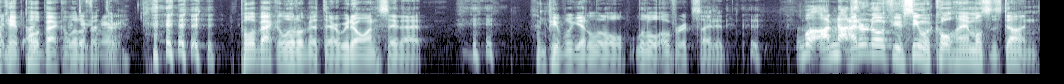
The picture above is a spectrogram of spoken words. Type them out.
okay, pull it back a little bit different there. pull it back a little bit there. We don't want to say that. and people get a little little overexcited. Well, I'm not. I don't know if you've seen what Cole Hamels has done.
